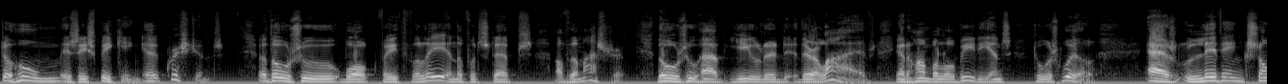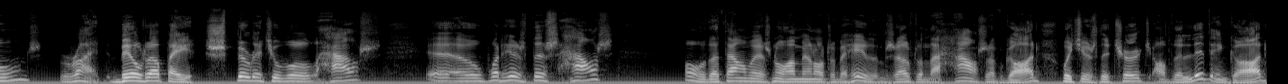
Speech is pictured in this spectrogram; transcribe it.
to whom is he speaking? Uh, Christians. Uh, those who walk faithfully in the footsteps of the Master. Those who have yielded their lives in humble obedience to his will as living stones, right, built up a spiritual house. Uh, what is this house? Oh, that thou mayest know how men ought to behave themselves in the house of God, which is the church of the living God,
